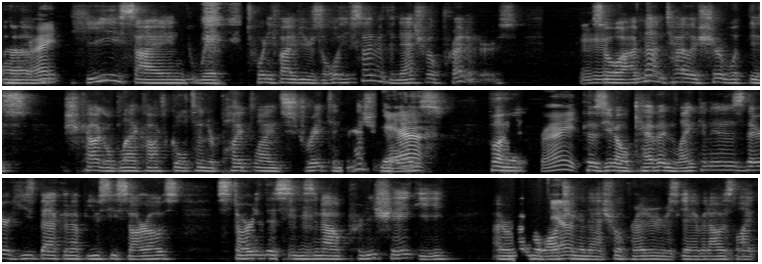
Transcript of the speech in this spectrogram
Um, Right. He signed with 25 years old. He signed with the Nashville Predators. Mhm. So I'm not entirely sure what this Chicago Blackhawks goaltender pipeline straight to Nashville Yeah. is, but right. because you know Kevin Lankinen is there, he's backing up Juuse Saros. Started this Mhm. season out pretty shaky. I remember watching a Nashville Predators game, and I was like,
